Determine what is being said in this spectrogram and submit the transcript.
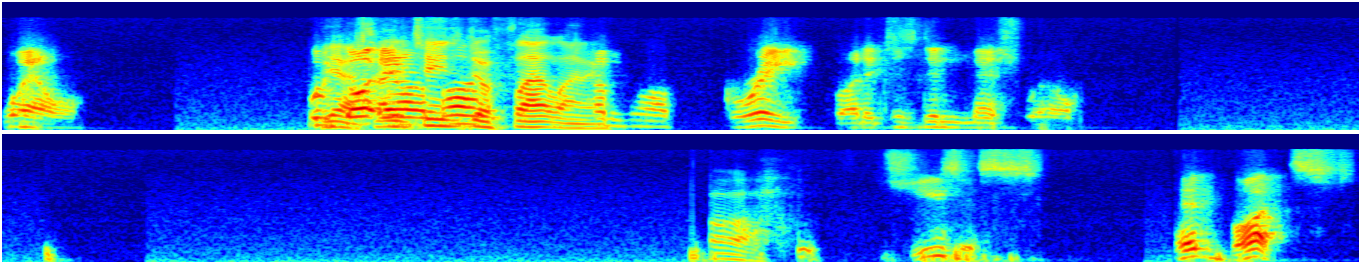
well. We thought in I changed to a minds it was flatliner. Coming off great, but it just didn't mesh well. Oh, Jesus, head butts.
